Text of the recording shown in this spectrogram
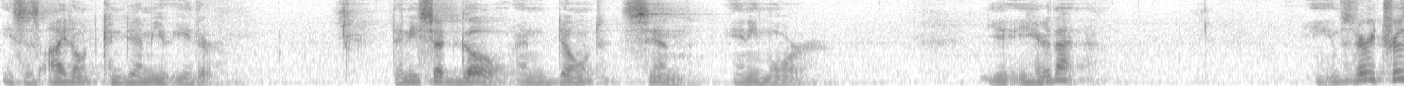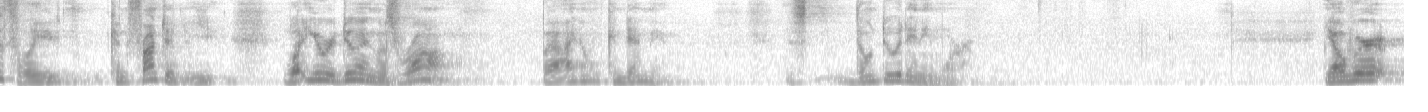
He says, I don't condemn you either. Then he said, Go and don't sin anymore. You, you hear that? he was very truthful. He confronted what you were doing was wrong, but I don't condemn you. Just don't do it anymore. You know, we're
